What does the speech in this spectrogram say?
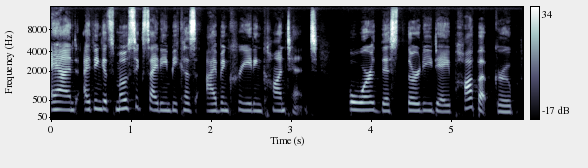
And I think it's most exciting because I've been creating content for this 30 day pop up group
